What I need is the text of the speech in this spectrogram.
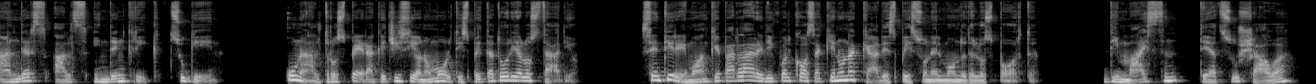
Anders als in den Krieg zu gehen. Un altro spera che ci siano molti spettatori allo stadio. Sentiremo anche parlare di qualcosa che non accade spesso nel mondo dello sport. Die meisten der Zuschauer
